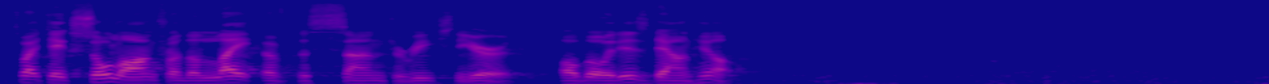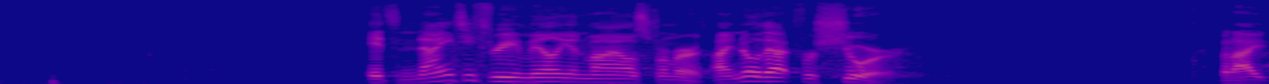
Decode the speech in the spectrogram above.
That's why it takes so long for the light of the sun to reach the earth, although it is downhill. It's 93 million miles from Earth. I know that for sure. But I,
